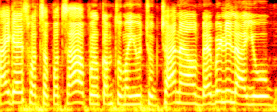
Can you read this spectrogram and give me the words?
Hi guys, what's up, what's up? Welcome to my YouTube channel, Beverly Layug.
